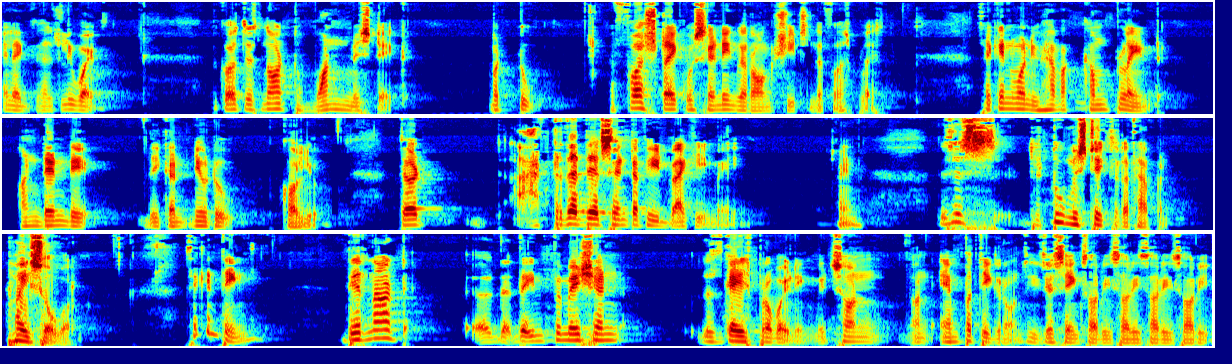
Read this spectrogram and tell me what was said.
I like this. I'll tell you why. Because there's not one mistake, but two. The first strike was sending the wrong sheets in the first place. Second one, you have a complaint and then they, they continue to call you. Third, after that they've sent a feedback email. Right? This is the two mistakes that have happened twice over. Second thing, they're not uh, the, the information this guy is providing. It's on on empathy grounds. He's just saying sorry, sorry, sorry, sorry,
